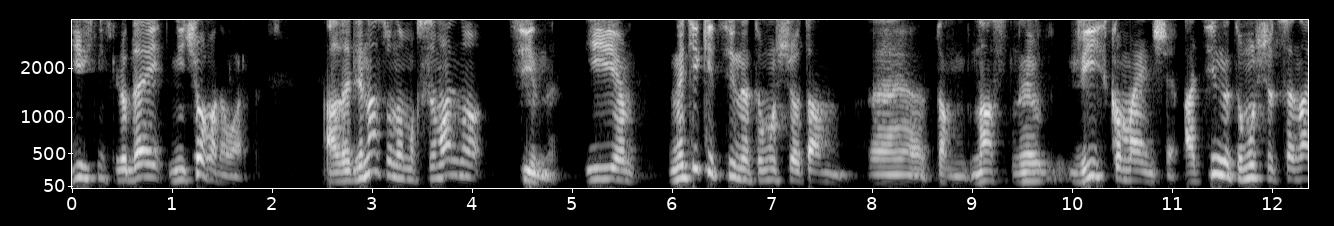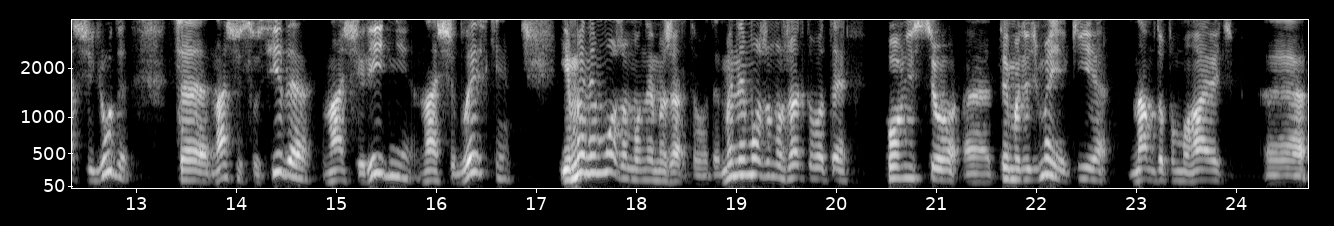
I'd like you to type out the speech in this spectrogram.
їхніх людей нічого не варте. Але для нас воно максимально цінне. І не тільки цінне, тому що там, е, там нас не військо менше, а цінне, тому що це наші люди, це наші сусіди, наші рідні, наші близькі. І ми не можемо ними жертвувати. Ми не можемо жертвувати повністю е, тими людьми, які нам допомагають е,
